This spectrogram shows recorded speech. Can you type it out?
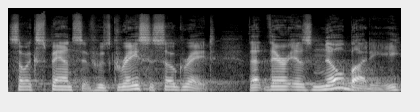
so expansive, whose grace is so great, that there is nobody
